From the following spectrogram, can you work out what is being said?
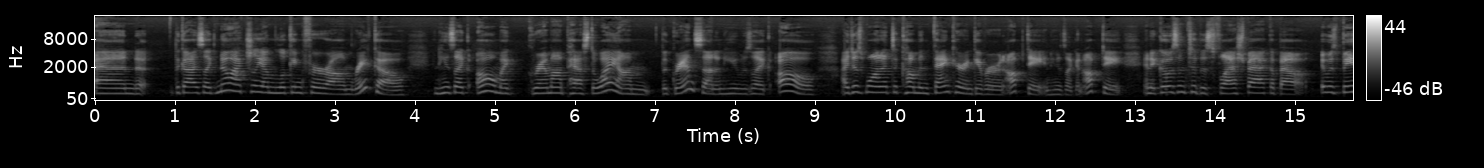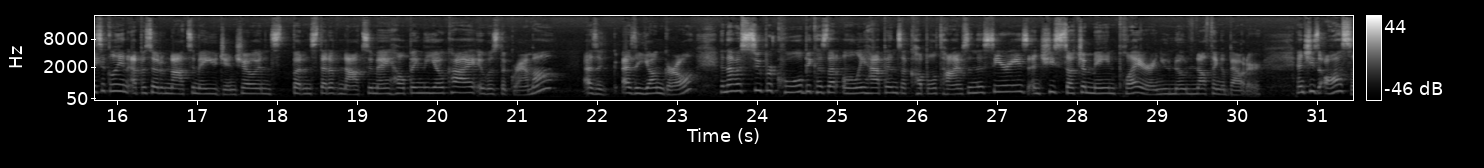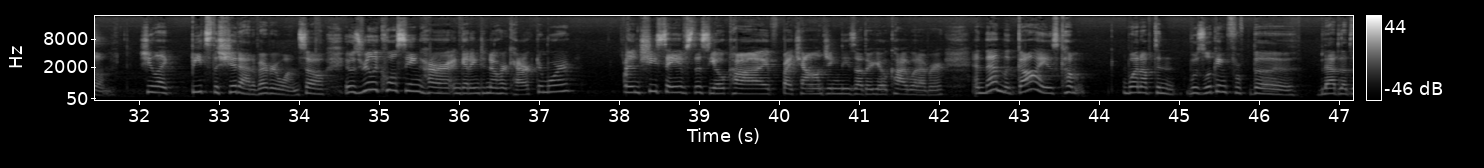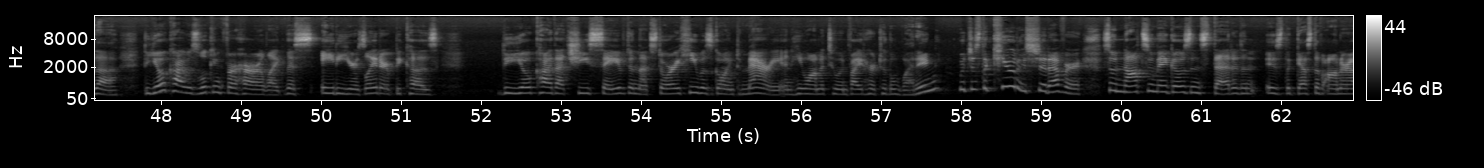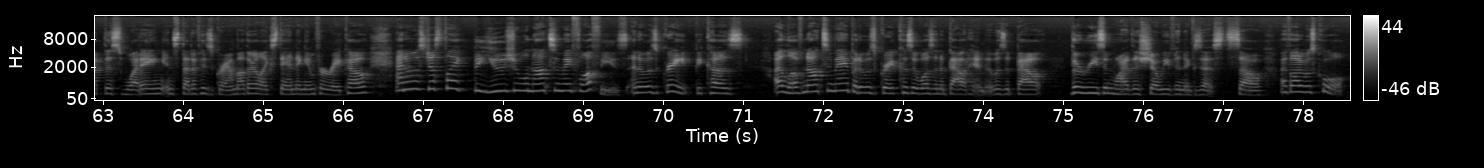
And the guy's like, no, actually, I'm looking for um, Reiko. And he's like, oh, my grandma passed away. I'm the grandson. And he was like, oh, I just wanted to come and thank her and give her an update. And he was like, an update. And it goes into this flashback about it was basically an episode of Natsume Yujincho, and, but instead of Natsume helping the yokai, it was the grandma as a as a young girl. And that was super cool because that only happens a couple times in this series. And she's such a main player and you know nothing about her. And she's awesome. She like beats the shit out of everyone. So it was really cool seeing her and getting to know her character more. And she saves this yokai by challenging these other yokai whatever. And then the guy is come went up to was looking for the blah blah blah. The yokai was looking for her like this 80 years later because the yokai that she saved in that story he was going to marry and he wanted to invite her to the wedding which is the cutest shit ever. So Natsume goes instead and is the guest of honor at this wedding instead of his grandmother, like standing in for Reiko. And it was just like the usual Natsume fluffies. And it was great because I love Natsume, but it was great because it wasn't about him. It was about the reason why this show even exists. So I thought it was cool.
